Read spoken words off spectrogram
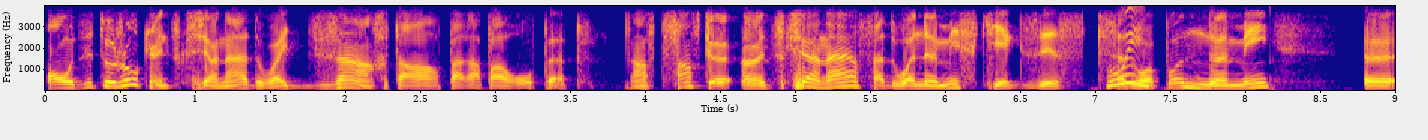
on dit toujours qu'un dictionnaire doit être dix ans en retard par rapport au peuple. Dans le sens qu'un dictionnaire, ça doit nommer ce qui existe. Ça Oui. ne doit pas nommer euh,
